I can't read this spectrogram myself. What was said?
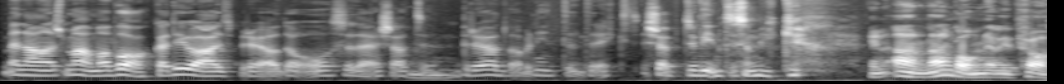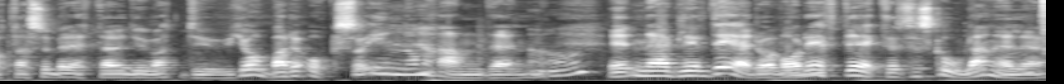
Men annars mamma bakade ju allt bröd och, och sådär så att mm. bröd var väl inte direkt, köpte vi inte så mycket. En annan gång när vi pratade så berättade du att du jobbade också inom handeln. Ja. Eh, när blev det då? Var det mm. efter, direkt efter skolan eller?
